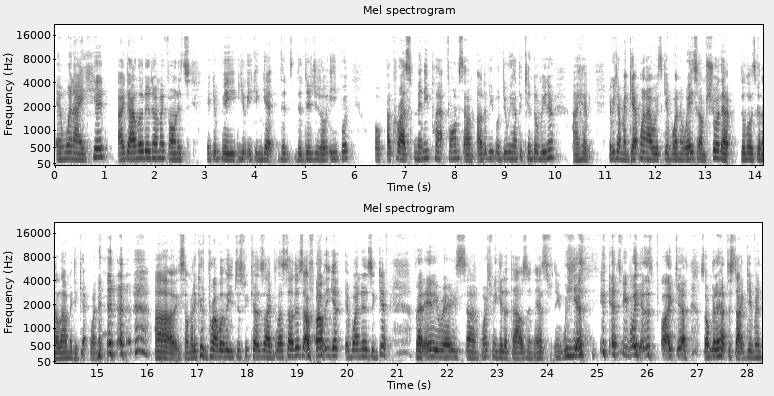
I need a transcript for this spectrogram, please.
And when I hit, I downloaded it on my phone. It's it could be you, you can get the the digital ebook across many platforms. Um, other people do have the Kindle reader. I have every time I get one, I always give one away. So I'm sure that the Lord's going to allow me to get one. uh, somebody could probably just because I bless others, I'll probably get one as a gift. But anyways, uh, watch me get a thousand as we hear, as people hear this podcast. So I'm going to have to start giving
